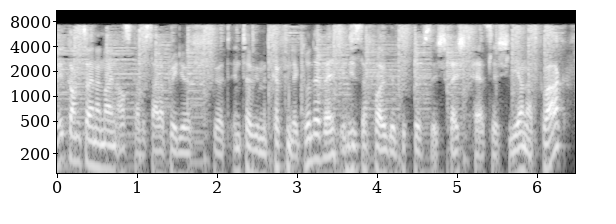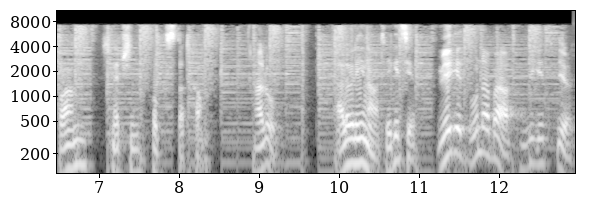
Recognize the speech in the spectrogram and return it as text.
Willkommen zu einer neuen Ausgabe Startup Radio führt Interview mit Köpfen der Gründerwelt. In dieser Folge begrüße ich recht herzlich Leonard Quark von schnäppchenfuchs.com. Hallo. Hallo Leonard, wie geht's dir? Mir geht's wunderbar. Wie geht's dir?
